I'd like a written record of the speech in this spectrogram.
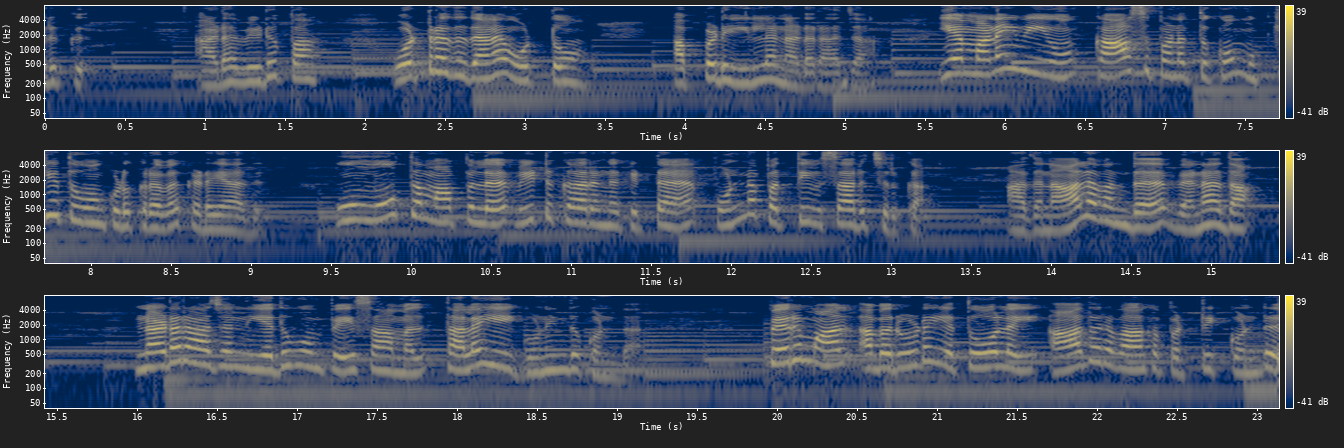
இருக்கு. அட விடுப்பா ஒட்டுறது தானே ஒட்டும். அப்படி இல்லை நடராஜா. என் மனைவியும் காசு பணத்துக்கும் முக்கியத்துவம் கொடுக்கறவ கிடையாது. உன் மூத்த மாப்பிள்ள வீட்டுக்காரங்க கிட்ட பொண்ணை பத்தி விசாரிச்சிருக்கா. அதனால வந்த வெனதான் நடராஜன் எதுவும் பேசாமல் தலையை குனிந்து கொண்டார் பெருமாள் அவருடைய தோலை ஆதரவாக பற்றி கொண்டு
